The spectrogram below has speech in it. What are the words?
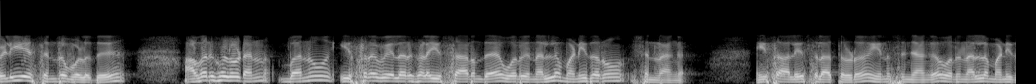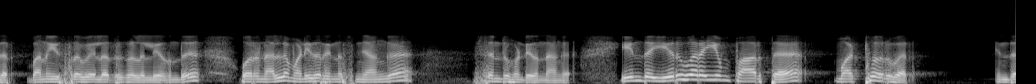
வெளியே சென்ற பொழுது அவர்களுடன் பனு இஸ்ரவேலர்களை சார்ந்த ஒரு நல்ல மனிதரும் சென்றாங்க. ஈசா அலிஸ்லாத்தோடு என்ன செஞ்சாங்க? ஒரு நல்ல மனிதர். பனு இஸ்ரவேலர்களிலிருந்து ஒரு நல்ல மனிதர் என்ன செஞ்சாங்க? சென்று கொண்டிருந்தாங்க. இந்த இருவரையும் பார்த்த மற்றொருவர் இந்த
